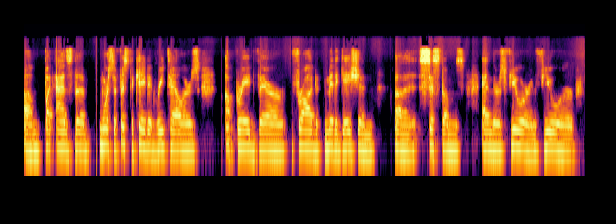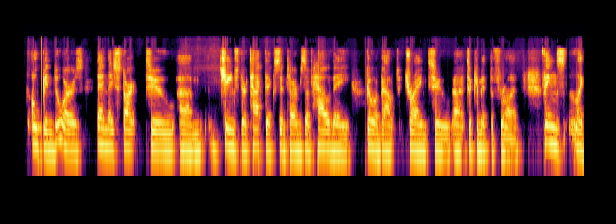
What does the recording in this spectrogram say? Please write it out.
Um, but as the more sophisticated retailers upgrade their fraud mitigation uh, systems and there's fewer and fewer open doors, then they start to um, change their tactics in terms of how they go about trying to uh, to commit the fraud. Things like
